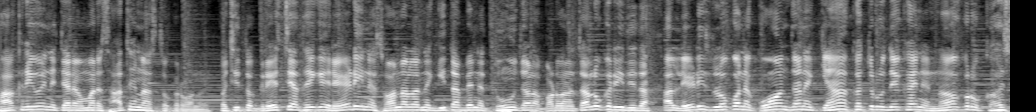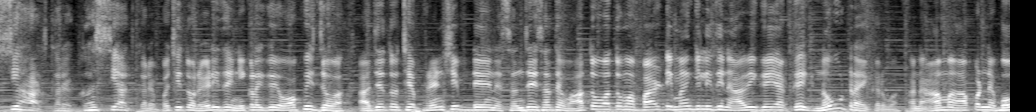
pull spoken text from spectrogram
ભાખરી હોય ને ત્યારે અમારે સાથે નાસ્તો કરવાનો હોય. પછી તો ગ્રેસિયા થઈ ગઈ રેડી ને સોનલ અને ગીતાબેને ધૂં જાળા પાડવાના ચાલુ કરી દીધા. આ લેડીઝ લોકોને કોણ જાણે ક્યાં કચરું દેખાય ને નકરું ઘસ્યા જ કરે ઘસ્યા જ કરે. પછી તો રેડી થઈ નીકળી ગયો ઓફિસ જવા. આજે તો છે ફ્રેન્ડશિપ ડે અને સંજય સાથે વાતો વાતોમાં પાર્ટી માંગી લીધી ને આવી ગયા કંઈક નવું ટ્રાય કરવા. અને આમાં આપણને બહુ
